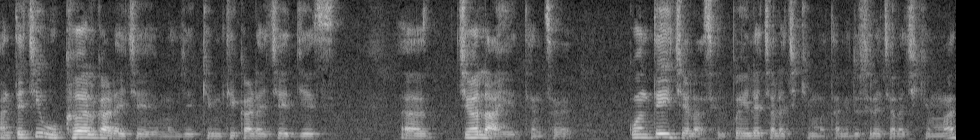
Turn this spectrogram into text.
आणि त्याची उखल काढायची आहे म्हणजे किमती काढायचे जे चल आहे त्यांचं. कोणतेही चल असेल पहिल्या चलाची किंमत आणि दुसऱ्या चलाची किंमत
